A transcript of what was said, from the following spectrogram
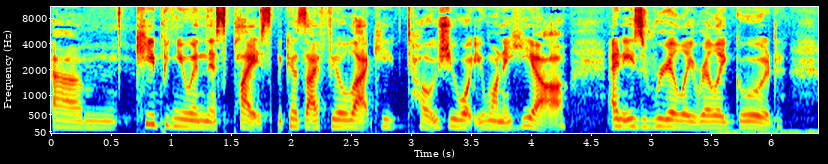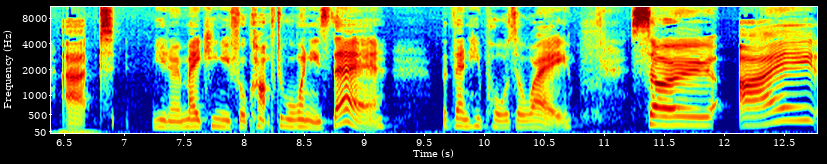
um, keeping you in this place because I feel like he tells you what you want to hear and he's really, really good at, you know, making you feel comfortable when he's there, but then he pulls away. So I.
